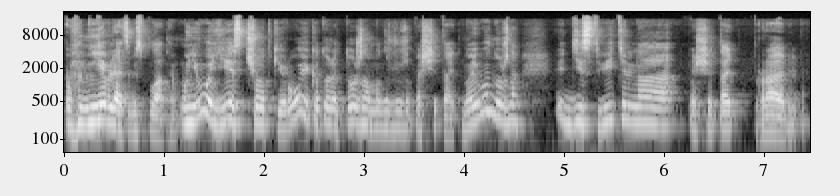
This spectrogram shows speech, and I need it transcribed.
он не является бесплатным. У него есть четкий ROI, который тоже нам нужно посчитать. Но его нужно действительно посчитать правильно.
